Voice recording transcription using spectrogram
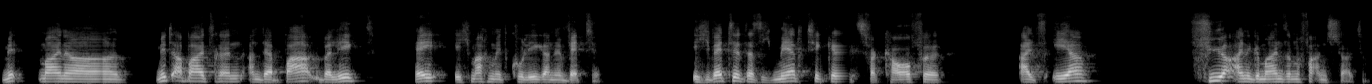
mit meiner Mitarbeiterin an der Bar überlegt, hey, ich mache mit Kollegen eine Wette. Ich wette, dass ich mehr Tickets verkaufe als er für eine gemeinsame Veranstaltung.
